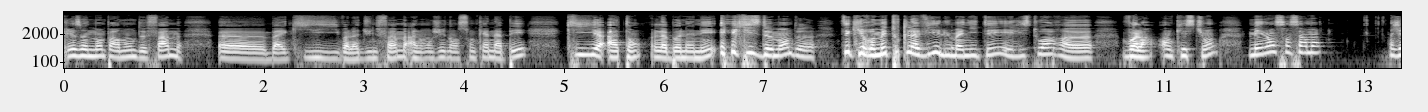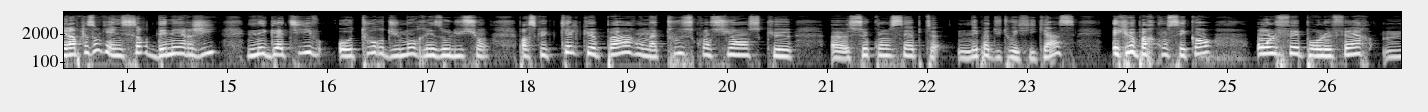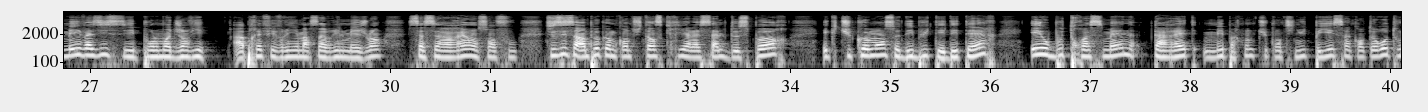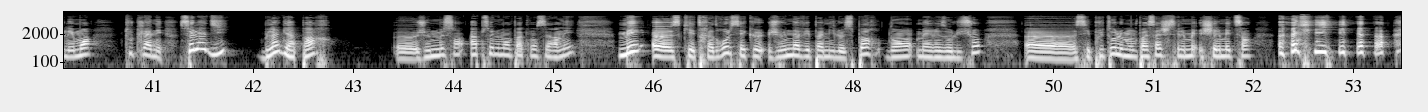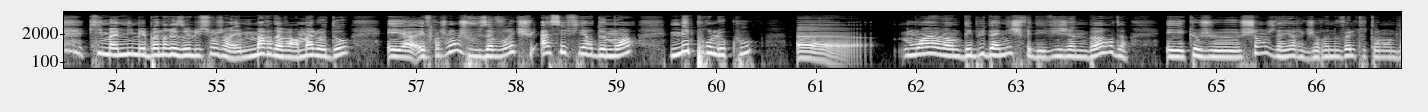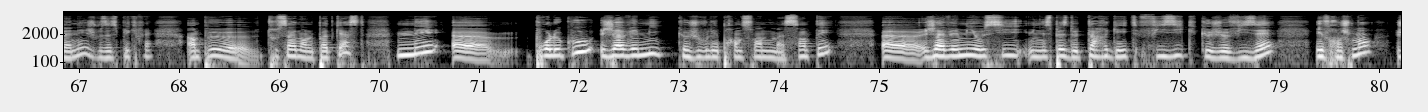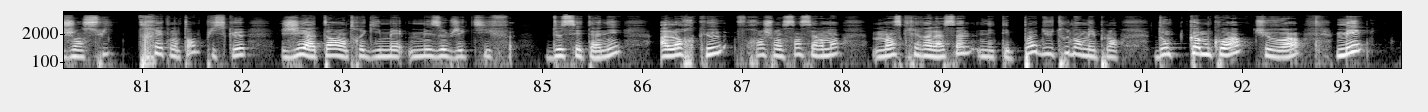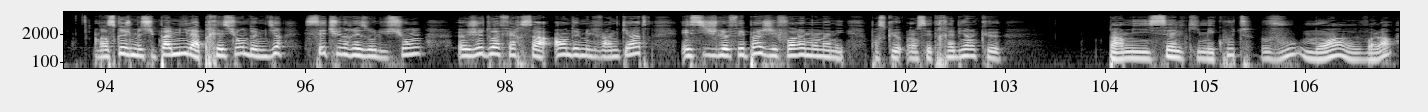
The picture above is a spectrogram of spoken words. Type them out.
raisonnements pardon, de femmes, euh, bah, qui, voilà, d'une femme allongée dans son canapé, qui attend la bonne année et qui se demande, euh, qui remet toute la vie et l'humanité et l'histoire, voilà, en question. Mais non, sincèrement, j'ai l'impression qu'il y a une sorte d'énergie négative autour du mot résolution. Parce que quelque part, on a tous conscience que euh, ce concept n'est pas du tout efficace et que par conséquent, on le fait pour le faire, mais vas-y, c'est pour le mois de janvier. Après février, mars, avril, mai, juin, ça sert à rien, on s'en fout. Tu sais, c'est un peu comme quand tu t'inscris à la salle de sport et que tu commences au début, t'es déter, et au bout de trois semaines, t'arrêtes, mais par contre, tu continues de payer 50 euros tous les mois, toute l'année. Cela dit, blague à part, euh, je ne me sens absolument pas concernée. Mais euh, ce qui est très drôle, c'est que je n'avais pas mis le sport dans mes résolutions. Euh, c'est plutôt le, mon passage chez le, médecin qui, m'a mis mes bonnes résolutions. J'en avais marre d'avoir mal au dos. Et, et, franchement, je vous avouerai que je suis assez fière de moi. Mais pour le coup, moi, en début d'année, je fais des vision boards et que je change d'ailleurs et que je renouvelle tout au long de l'année. Je vous expliquerai un peu tout ça dans le podcast. Mais pour le coup, j'avais mis que je voulais prendre soin de ma santé. Euh, j'avais mis aussi une espèce de target physique que je visais. Et franchement, j'en suis très contente puisque j'ai atteint, entre guillemets, mes objectifs de cette année. Alors que, franchement, sincèrement, m'inscrire à la salle n'était pas du tout dans mes plans. Donc, comme quoi, tu vois. Mais parce que je ne me suis pas mis la pression de me dire c'est une résolution, je dois faire ça en 2024 et si je le fais pas, j'ai foiré mon année. Parce qu'on sait très bien que parmi celles qui m'écoutent, vous, moi, euh, voilà,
